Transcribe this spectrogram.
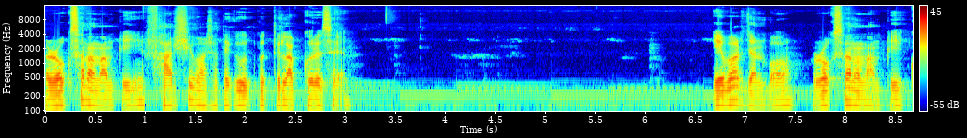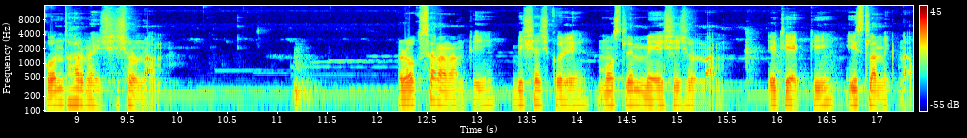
রক্সানা নামটি ফার্সি ভাষা থেকে উৎপত্তি লাভ করেছে। এবার জানব রক্সানা নামটি কোন ধর্মের শিশুর নাম। রোকসানা নামটি বিশেষ করে মুসলিম মেয়ে শিশুর নাম। এটি একটি ইসলামিক নাম।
